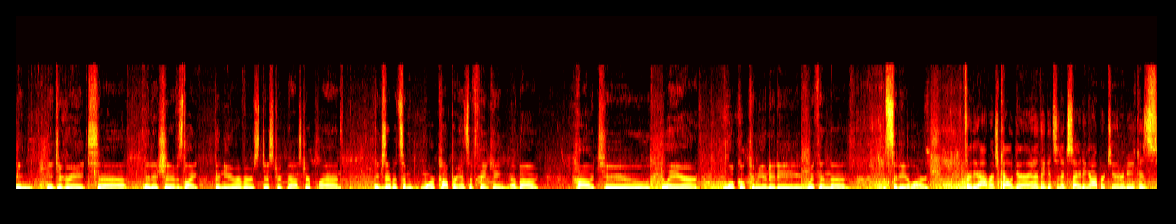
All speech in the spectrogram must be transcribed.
in, integrate uh, initiatives like the New Rivers District Master Plan, exhibit some more comprehensive thinking about how to layer local community within the city at large. For the average Calgarian, I think it's an exciting opportunity because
